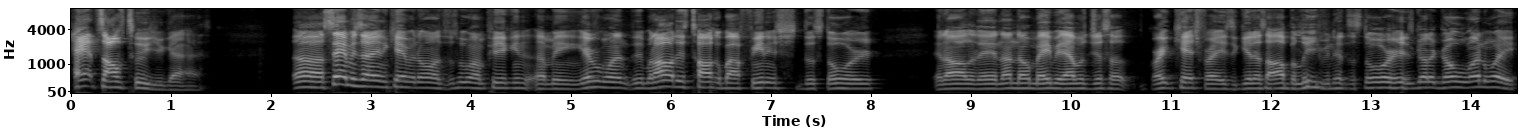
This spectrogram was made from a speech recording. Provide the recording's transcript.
hats off to you guys. Uh, Sami Zayn and Kevin Owens is who I'm picking. I mean, everyone with all this talk about finish the story and all of that, and I know maybe that was just a great catchphrase to get us all believing that the story is gonna go one way,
